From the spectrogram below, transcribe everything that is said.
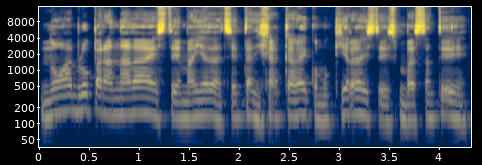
no hablo para nada este maya Z, dije, ah, como quiera, este es bastante,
